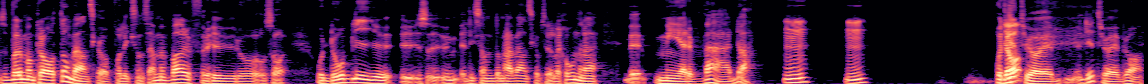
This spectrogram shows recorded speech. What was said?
så börjar man prata om vänskap och liksom så här, men varför, hur och, och så. Och då blir ju eh, liksom de här vänskapsrelationerna eh, mer värda. Mm. Mm. Och det, Ja. tror jag är, det tror jag är bra.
